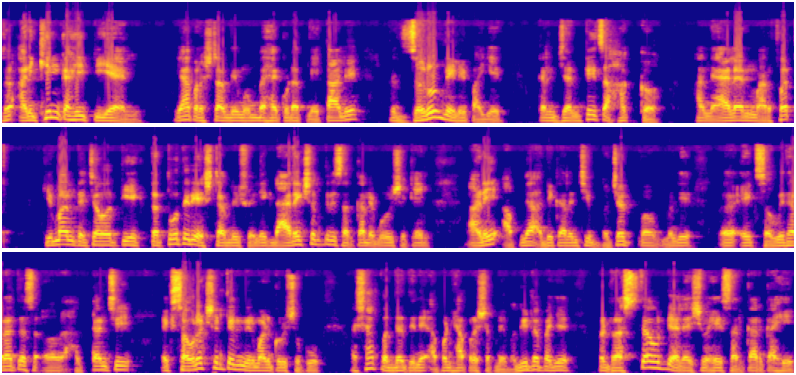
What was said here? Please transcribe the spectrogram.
जर आणखीन काही पी एल या प्रश्नामध्ये मुंबई हायकोर्टात नेता आले तर जरूर नेले पाहिजेत. कारण जनतेचा हक्क हा न्यायालयांमार्फत किमान त्याच्यावरती एक तत्व तरी एस्टॅब्लिश होईल एक डायरेक्शन तरी सरकारने मिळू शकेल आणि आपल्या अधिकारांची बचत म्हणजे एक संविधानाच्या हक्कांची एक संरक्षण तरी निर्माण करू शकू अशा पद्धतीने आपण ह्या प्रश्नाकडे बघितलं पाहिजे. पण रस्त्यावरती आल्याशिवाय हे सरकार काही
